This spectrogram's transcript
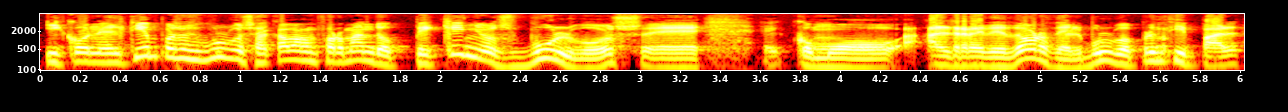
y con el tiempo esos bulbos acaban formando pequeños bulbos eh, eh, como alrededor del bulbo principal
